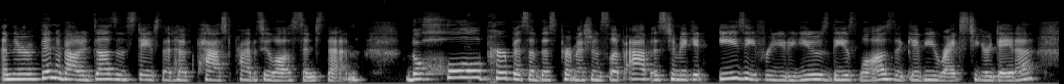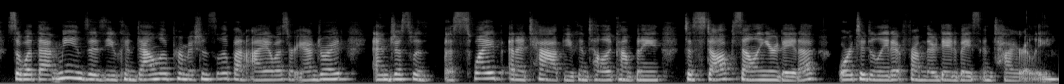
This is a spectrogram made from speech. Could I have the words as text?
And there have been about a dozen states that have passed privacy laws since then. The whole purpose of this permission slip app is to make it easy for you to use these laws that give you rights to your data. So, what that means is you can download permission slip on iOS or Android, and just with a swipe and a tap, you can tell a company to stop selling your data or to delete it from their database entirely.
